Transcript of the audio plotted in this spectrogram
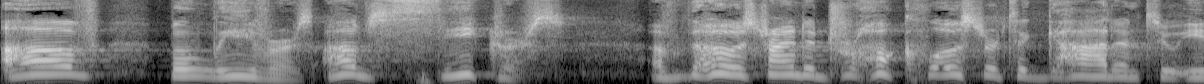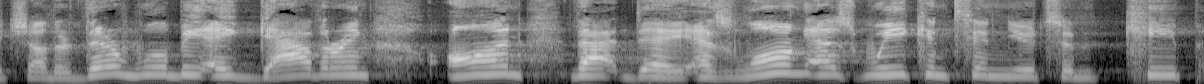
of believers, of seekers, of those trying to draw closer to God and to each other. There will be a gathering on that day as long as we continue to keep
